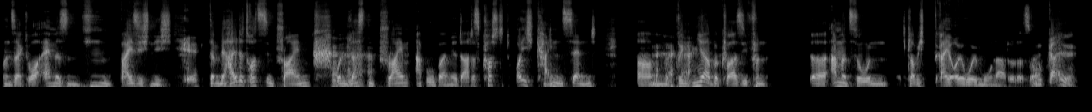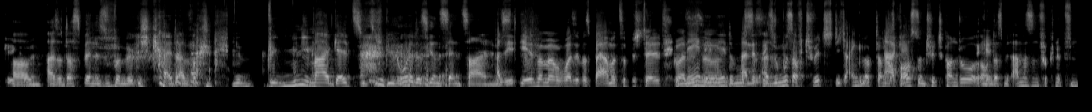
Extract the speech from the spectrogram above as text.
und sagt, oh, Amazon, hm, weiß ich nicht. Okay. Dann behaltet trotzdem Prime und lasst ein Prime-Abo bei mir da. Das kostet euch keinen Cent, ähm, bringt mir aber quasi von äh, Amazon, glaube ich, drei Euro im Monat oder so. Oh, geil. Okay, cool. ähm, also das wäre eine super Möglichkeit, einfach minimal Geld zuzuspielen, ohne dass ihr einen Cent zahlen müsst. Also jedes Mal, wenn man quasi was bei Amazon bestellt, quasi Nee, nee, nee. Du musst, also du musst auf Twitch dich eingeloggt haben, ah, okay. brauchst du ein Twitch-Konto okay. und das mit Amazon verknüpfen.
